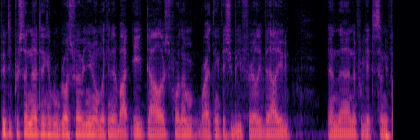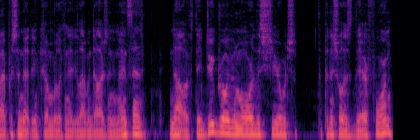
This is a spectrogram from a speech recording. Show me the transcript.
50% net income from gross revenue, I'm looking at about $8 for them, where I think they should be fairly valued. And then if we get to 75% net income, we're looking at $11.99. Now, if they do grow even more this year, which the potential is there for them,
